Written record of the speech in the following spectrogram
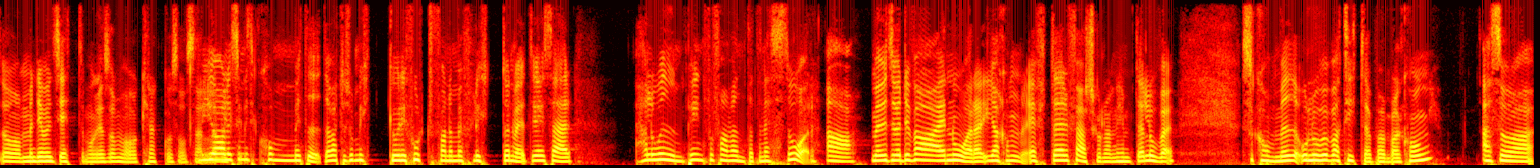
Så, men det var inte så jättemånga som var och knackade hos oss. Men jag har liksom inte kommit dit. Det har varit så mycket och det är fortfarande med flytten. Vet. Jag är så här, halloweenpynt får fan vänta till nästa år. Ja, men vet du vad, det var några, jag kom efter förskolan och hämtade Love, så kom vi och Love bara tittade på en balkong. Alltså,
